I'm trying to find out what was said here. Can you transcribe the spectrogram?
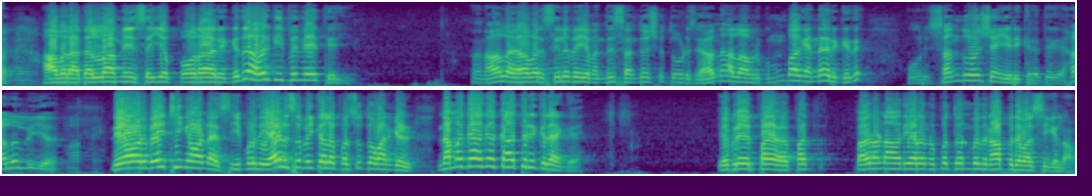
Amen. அவர் அதெல்லாமே செய்ய போறாருங்கிறது அவருக்கு இப்பவே தெரியும். அதனால அவர் சிலுவையை வந்து சந்தோஷத்தோடு அதனால அவருக்கு முன்பாக என்ன இருக்குது? ஒரு சந்தோஷம் இருக்கிறது. ஆமென். தே ஆர் வெயிட்டிங் ஆன் இப்பொழுது ஏழு சபைக்கால பரிசுத்தவான்கள் நமக்காக காத்திருக்கிறாங்க. எபிரேயர் பதினொன்னாவது அதிகாரம் முப்பத்தொன்பது நாற்பது வாசிக்கலாம்.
